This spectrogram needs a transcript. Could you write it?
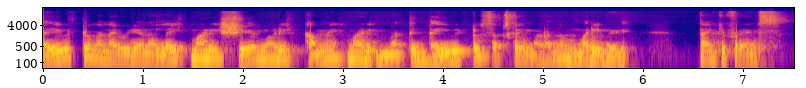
ದಯವಿಟ್ಟು ನನ್ನ ವಿಡಿಯೋನ ಲೈಕ್ ಮಾಡಿ ಶೇರ್ ಮಾಡಿ ಕಮೆಂಟ್ ಮಾಡಿ, ಮತ್ತೆ ದಯವಿಟ್ಟು ಸಬ್ಸ್ಕ್ರೈಬ್ ಮಾಡೋದನ್ನ ಮರಿಬೇಡಿ. thank you friends.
